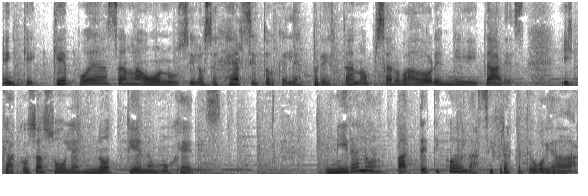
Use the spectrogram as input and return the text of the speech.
en que qué puede hacer la ONU si los ejércitos que les prestan observadores militares y cascos azules no tienen mujeres. Mira lo patético de las cifras que te voy a dar.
